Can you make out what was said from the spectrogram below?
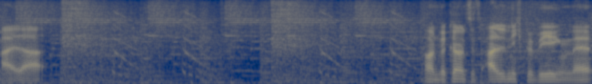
Alter. Und wir können uns jetzt alle nicht bewegen, ne?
